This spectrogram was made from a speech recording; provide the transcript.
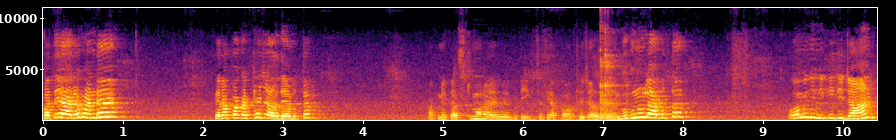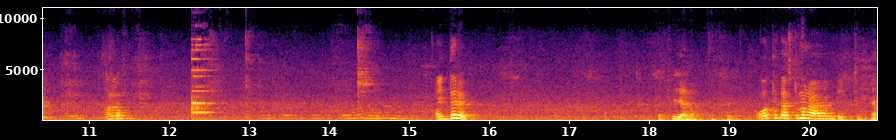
ਫਤਿਹ ਆ ਜਾ ਖੰਡ। ਫਿਰ ਆਪਾਂ ਇਕੱਠੇ ਚੱਲਦੇ ਆ ਪੁੱਤ। ਆਪਣੇ ਕਸਟਮਰ ਆਏ ਹੋਏ ਬੁਟੀਕ 'ਚ ਤੇ ਆਪਾਂ ਉੱਥੇ ਚੱਲਦੇ ਹਾਂ। ਗੁੱਗੂ ਨੂੰ ਲੈ ਪੁੱਤ। ਉਹ ਮੇਰੀ ਨਿੱਕੀ ਜੀ ਜਾਨ। ਆ ਲੋ ਇੱਧਰ। ਕਿੱਥੇ ਜਾਣਾ? ਉੱਥੇ ਕਸਟਮਰ ਆਇਆ ਬੁਟੀਕ 'ਚ। ਹੈ?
